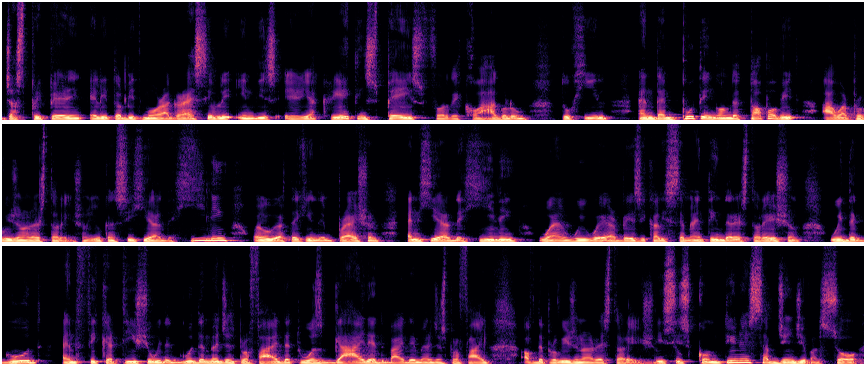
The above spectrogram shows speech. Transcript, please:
just preparing a little bit more aggressively in this area, creating space for the coagulum to heal, and then putting on the top of it our provisional restoration. You can see here the healing when we were taking the impression, and here the healing when we were basically cementing the restoration with the good and thicker tissue with a good emergence profile that was guided by the emergence profile of the provisional restoration. This is continuous subgingival, so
